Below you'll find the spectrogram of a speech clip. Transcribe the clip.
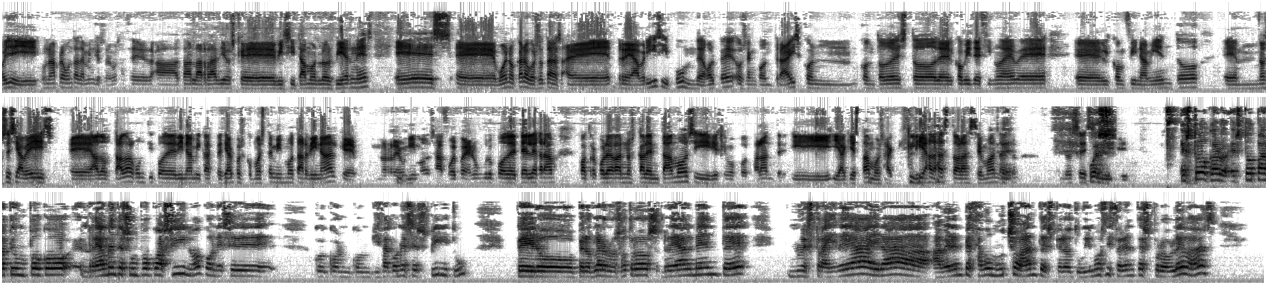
Oye, y una pregunta también que solemos hacer a todas las radios que visitamos los viernes es, eh, bueno, claro, vosotras eh, reabrís y pum, de golpe os encontráis con, con todo esto del COVID-19, el confinamiento. Eh, no sé si habéis eh, adoptado algún tipo de dinámica especial, pues como este mismo Tardinal, que nos reunimos, o sea, fue en un grupo de Telegram, cuatro colegas nos calentamos y dijimos, pues para adelante. Y, aquí estamos, aquí liadas todas las semanas. ¿no? sé pues, si... Esto, claro, esto parte un poco, realmente es un poco así, ¿no? Con ese, con, con, quizá con ese espíritu, pero, pero claro, nosotros realmente nuestra idea era haber empezado mucho antes, pero tuvimos diferentes problemas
